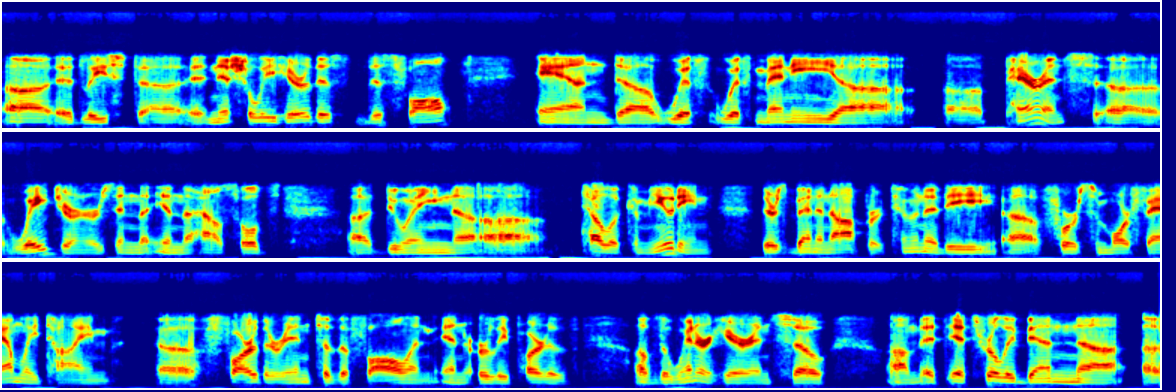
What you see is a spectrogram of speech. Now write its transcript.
uh, at least uh, initially here this this fall, and uh, with with many uh, uh, parents, uh, wage earners in the in the households uh, doing uh, telecommuting, there's been an opportunity uh, for some more family time uh, farther into the fall and, and early part of of the winter here, and so um, it, it's really been uh, a,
